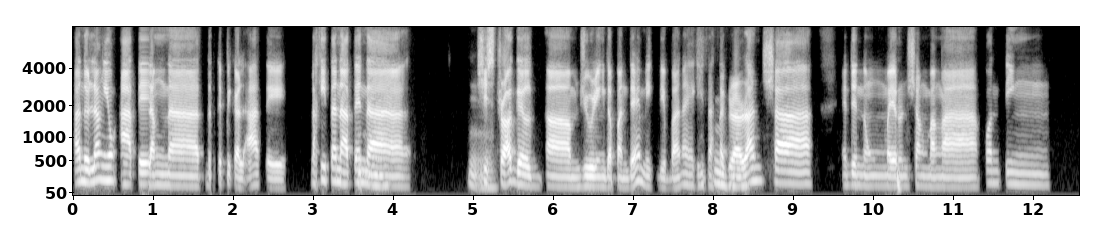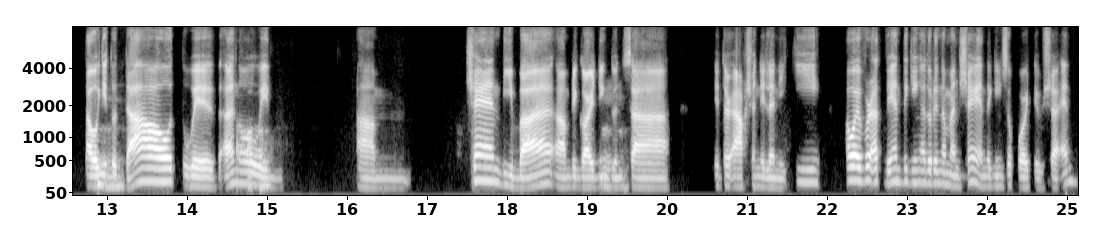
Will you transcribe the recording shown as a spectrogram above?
ano lang yung ate lang na the typical ate. Nakita natin na Mm-mm. she struggled um during the pandemic, 'di ba? Nakikita Mhm. nagra-run siya and then nung mayroon siyang mga konting tawag dito Mhm. doubt with ano Oo. with um Chen, 'di ba? Um regarding dun Mhm. sa interaction nila ni Ki. However, at the end naging ano rin naman siya, eh, naging supportive siya. And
